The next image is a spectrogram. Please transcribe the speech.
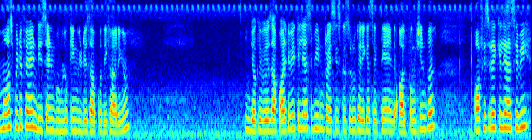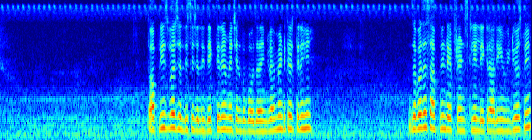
most beautiful and decent good looking videos आपको दिखा रही हूँ। जो कि व्यूज़ आप आल्टी वे के लिहाज से भी इन प्राइसेस को शुरू खरीद कर सकते हैं एंड ऑल फ़ंक्शन पर। ऑफ़िस वेयर के लिहाज से भी। तो आप प्लीज़ वह जल्दी से जल्दी देखते रहें, मेरे चैनल पर बहुत ज़्यादा इंजॉयमेंट करते रहें। ज़बरदस्त अपने फ्रेंड्स के लिए लेकर आ रही हूँ वीडियोस में।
